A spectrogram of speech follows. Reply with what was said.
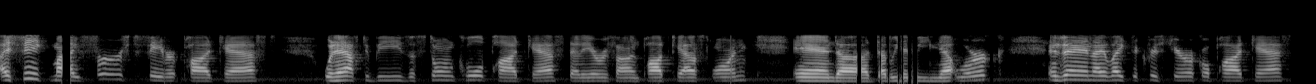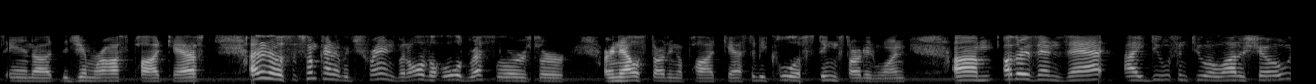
I think my first favorite podcast would have to be the Stone Cold podcast that airs on Podcast One and uh, WWE Network. And then I like the Chris Jericho podcast and uh, the Jim Ross podcast. I don't know, it's some kind of a trend, but all the old wrestlers are are now starting a podcast. It'd be cool if Sting started one. Um, other than that, I do listen to a lot of shows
